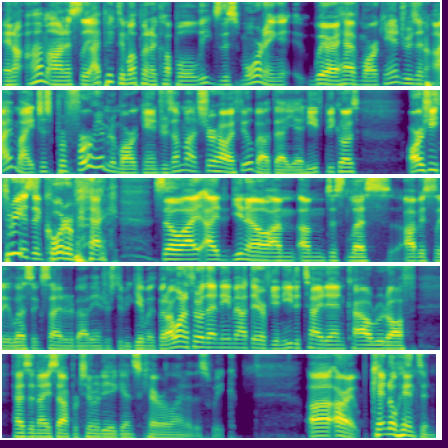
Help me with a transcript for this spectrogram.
And I'm honestly, I picked him up in a couple of leagues this morning where I have Mark Andrews, and I might just prefer him to Mark Andrews. I'm not sure how I feel about that yet, Heath, because RG3 is a quarterback. So I, I, you know, I'm, I'm just less, obviously less excited about Andrews to begin with. But I want to throw that name out there. If you need a tight end, Kyle Rudolph has a nice opportunity against Carolina this week. Uh, all right, Kendall Hinton,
